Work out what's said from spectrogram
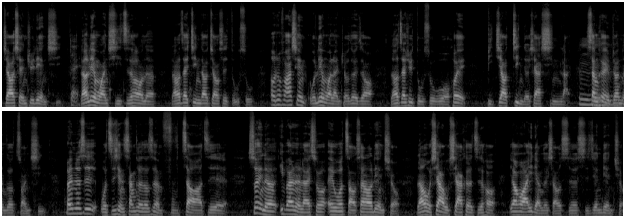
就要先去练习，对，然后练完习之后呢，然后再进到教室读书。我就发现我练完篮球队之后，然后再去读书，我会比较静得下心来，上课也比较能够专心。不然就是我之前上课都是很浮躁啊之类的，所以呢，一般人来说，诶，我早上要练球，然后我下午下课之后要花一两个小时的时间练球，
